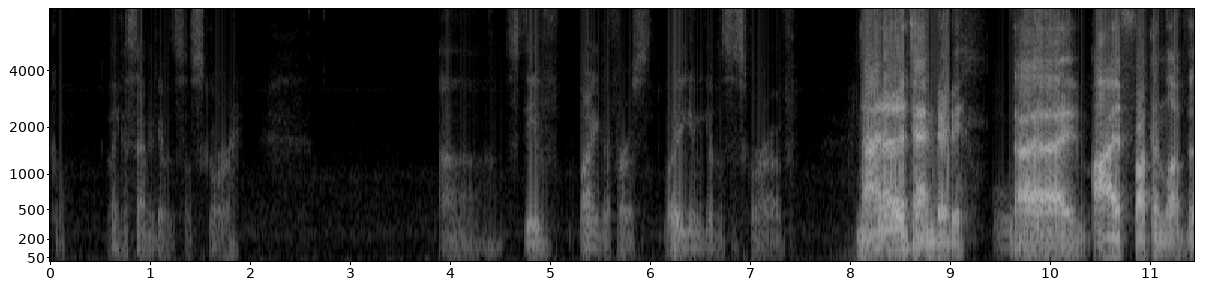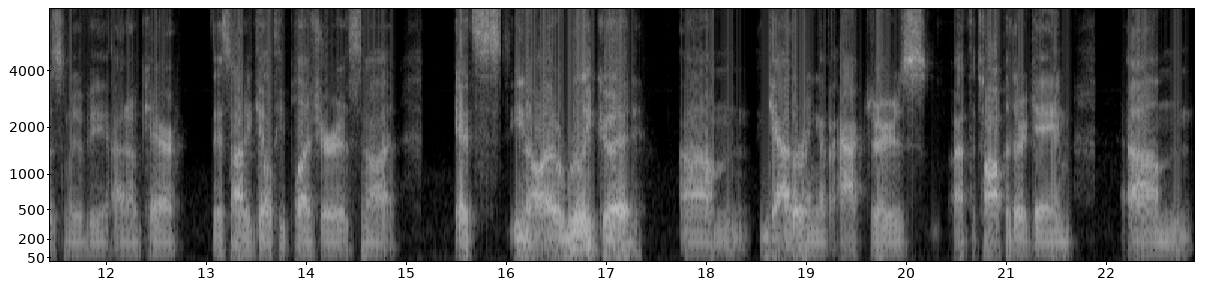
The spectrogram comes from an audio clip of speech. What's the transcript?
cool. Like I said, to give us a score. Uh, Steve, why don't you go first? What are you gonna give this a score of? Nine out of ten, baby. I I fucking love this movie. I don't care. It's not a guilty pleasure. It's not. It's you know a really good um, gathering of actors at the top of their game. Um,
